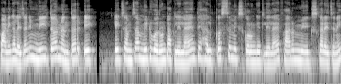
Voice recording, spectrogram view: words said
पाणी घालायचं आणि मी इथं नंतर एक एक चमचा मीठ वरून टाकलेलं आहे ते हलकंसं मिक्स करून घेतलेलं आहे. फार मिक्स करायचं नाही.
